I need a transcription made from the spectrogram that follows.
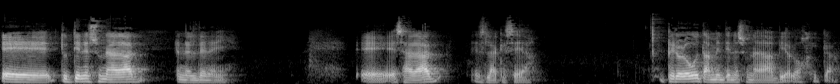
Eh, tú tienes una edad en el DNI. Eh, esa edad es la que sea. Pero luego también tienes una edad biológica,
